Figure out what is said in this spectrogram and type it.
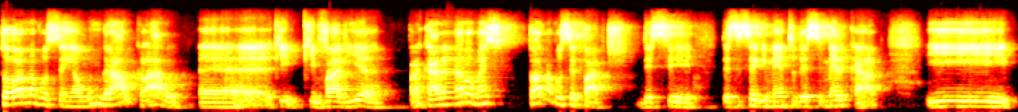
torna você, em algum grau, claro, é, que, que varia para caramba, mas torna você parte desse, desse segmento, desse mercado. E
